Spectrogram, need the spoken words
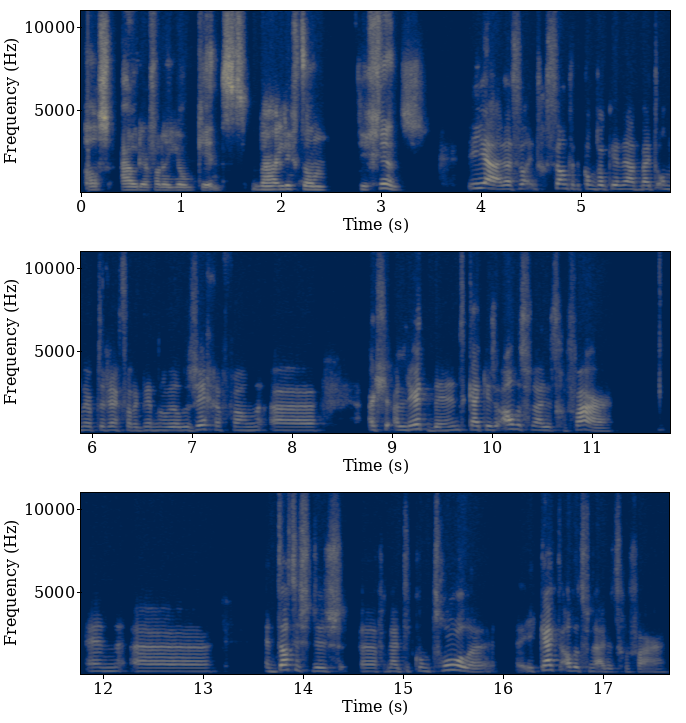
als ouder van een jong kind? Waar ligt dan die grens? Ja, dat is wel interessant. Dat komt ook inderdaad bij het onderwerp terecht wat ik net nog wilde zeggen. Van, uh, als je alert bent, kijk je dus altijd vanuit het gevaar. En, uh, en dat is dus uh, vanuit die controle. Je kijkt altijd vanuit het gevaar.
